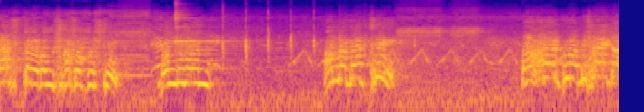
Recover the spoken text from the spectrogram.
রাষ্ট্র এবং শাসক গোষ্ঠী। বন্ধুগণ, আমরা দেখছি পাহাড়ের পুরো বিষয়টা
